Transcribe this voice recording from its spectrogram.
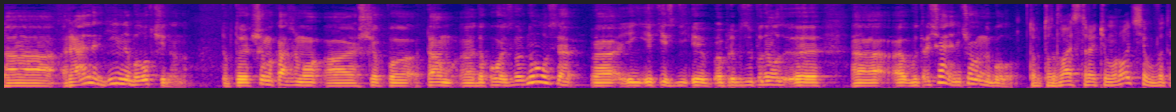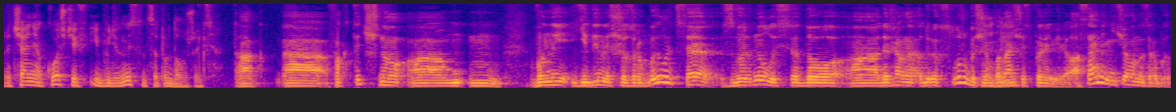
а, реальних дій не було вчинено. Тобто, якщо ми кажемо, щоб е, там е, до когось звернулося, е, якісь призупинили витрачання, нічого не було. Тобто, в 23-му році витрачання коштів і будівництво це продовжується. Так, фактично вони єдине, що зробили, це звернулися до Державної аудиторської щоб вона щось перевірила, а самі нічого не зробили.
